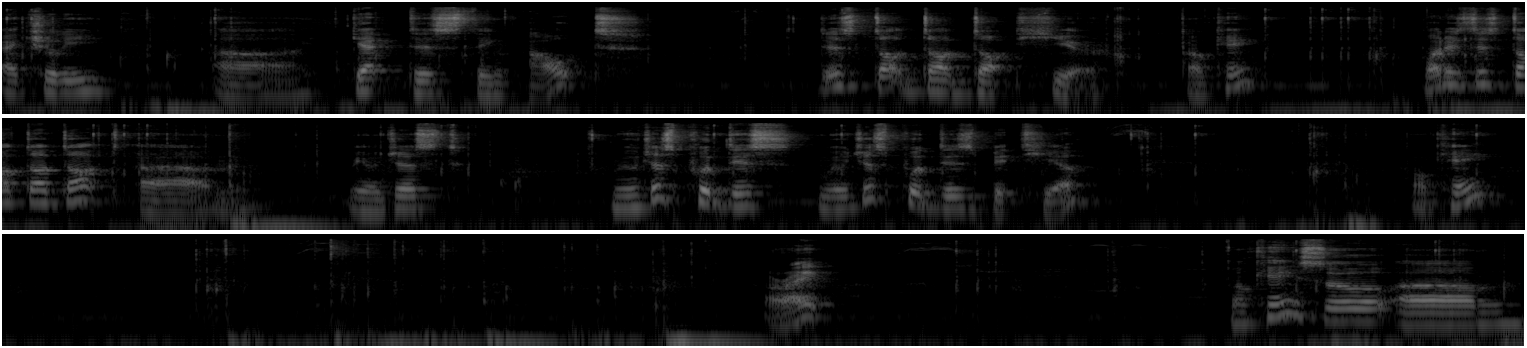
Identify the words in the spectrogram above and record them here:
actually uh, get this thing out. This dot dot dot here okay what is this dot dot dot? Um, we'll just we'll just put this we'll just put this bit here. Okay. All right okay so um,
